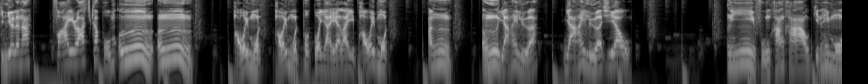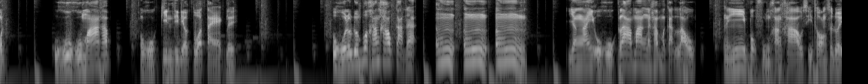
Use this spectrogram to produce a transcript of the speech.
กินเยอะแล้วนะ ไฟรัชครับผมเออเออเผาให้หมด เผาให้หมด พวกตัวใหญ่อะไร เผาให้หมด เออ เออ อย่าให้เหลือ อย่าให้เหลือเชียว นี่ ฝูงค้างคาว กินให้หมด โอ้โห หูม้าครับ โอ้โหกินทีเดียวตัวแตกเลย โอ้โหเราโดนพวกค้างคาวกัดอะเออเออเออยังไงโอ้โหกล้ามากนะครับ มากัดเรา นี่พวกฝูงค้างคาวสีทองซะด้วย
